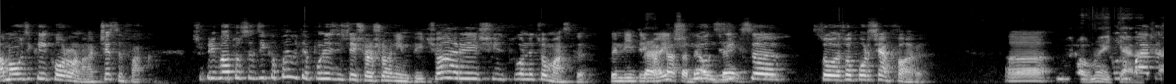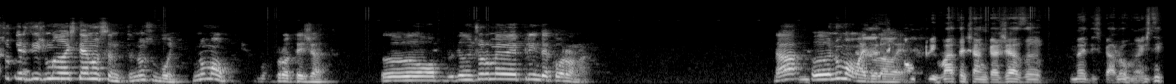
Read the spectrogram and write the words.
am auzit că e corona, ce să fac? Și privatul să zică, păi uite, puneți niște șoșoni în picioare și puneți o mască. Când intri Da, pe aici, acasă, eu beau, zic bei. să, să, o- să o porți și afară. Uh, Rău, nu e tu chiar după aia așa. te super zici, mă, ăștia nu sunt, nu sunt buni, nu m-au protejat. Uh, în jurul meu e plin de corona. Da? Uh, nu mă mai duc la ăia. Au private și angajează medici ca lume, știi?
